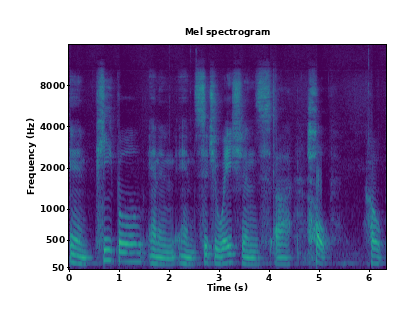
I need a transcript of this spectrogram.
in people and in, in situations uh, hope hope.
